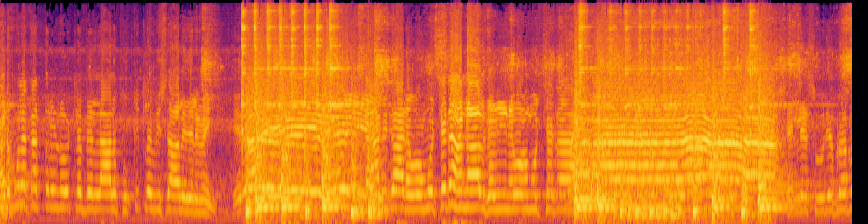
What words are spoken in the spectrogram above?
కడుపుల కత్తులు నోట్ల బిల్లాలు పుక్కిట్ల విషాలు తెలివై. నావిగాడ ఓ ముచ్చట నాలుగు వీణ ఓ ముచ్చట. చెల్లె సూర్యప్రభ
